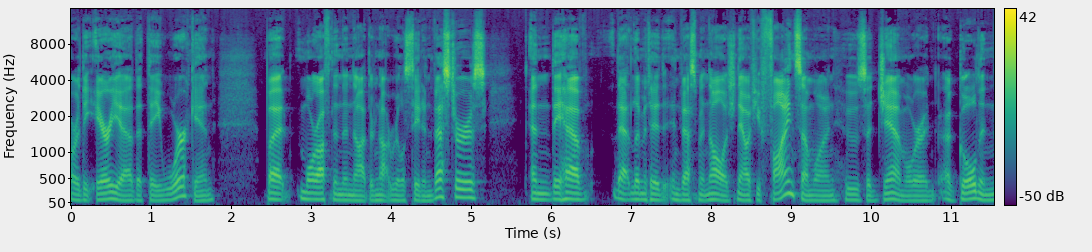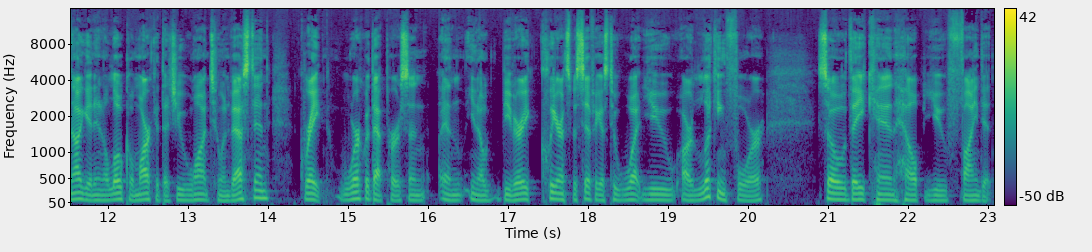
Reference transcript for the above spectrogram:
or the area that they work in, but more often than not, they're not real estate investors and they have that limited investment knowledge. Now, if you find someone who's a gem or a, a golden nugget in a local market that you want to invest in, great work with that person and you know be very clear and specific as to what you are looking for so they can help you find it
